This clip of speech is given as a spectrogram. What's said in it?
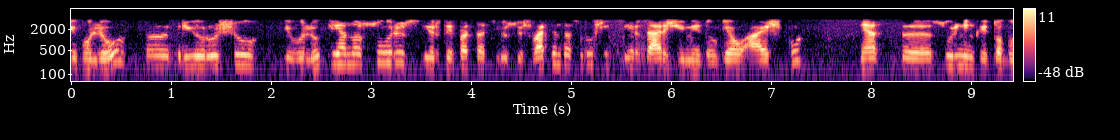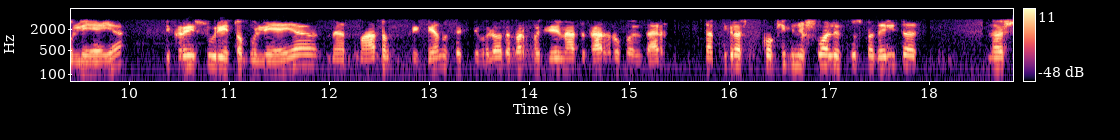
gyvulių, e, trijų rūšių gyvulių pieno sūrius ir taip pat tas jūsų išvardintas rūšis ir dar žymiai daugiau aišku, nes e, sūrininkai tobulėja, tikrai sūriai tobulėja, mes matom kiekvienu festivaliu dabar po dviejų metų pertraukos dar tam tikras kokybinis šuolis bus padarytas na, aš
